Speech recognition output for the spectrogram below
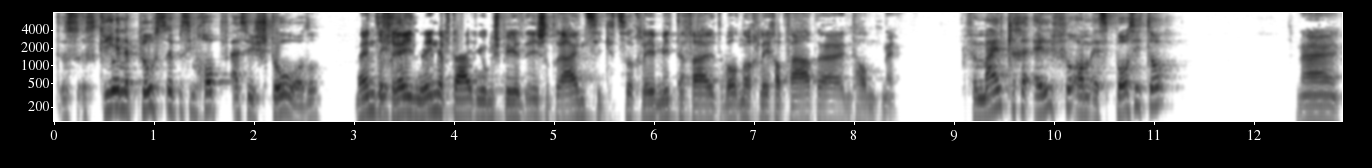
das, das grüne Plus über seinem Kopf, es ist da, oder? Wenn der freie Innenverteidigung spielt, ist er der Einzige, so ein im Mittelfeld, der noch ein bisschen Pferde in die Hand nehmen Vermeintlicher Elfer am Esposito? Nein.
